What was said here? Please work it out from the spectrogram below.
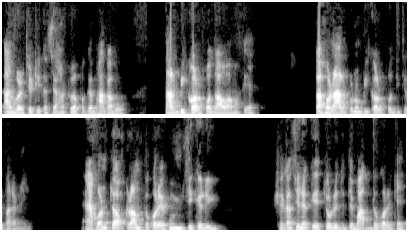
আমি বলেছি, ঠিক আছে হাঁটুয়াপাকে ভাগাবো। তার বিকল্প দাও আমাকে। তখন আর কোনো বিকল্প দিতে পারে নাই। এখন চক্রান্ত করে হুমসিকেলি শেখ হাসিনাকে চলে যেতে বাধ্য করেছে।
